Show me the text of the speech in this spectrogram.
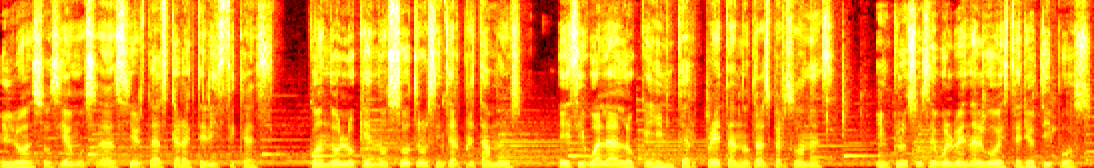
y lo asociamos a ciertas características. Cuando lo que nosotros interpretamos es igual a lo que interpretan otras personas, incluso se vuelven algo estereotipos.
